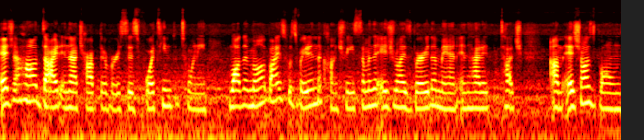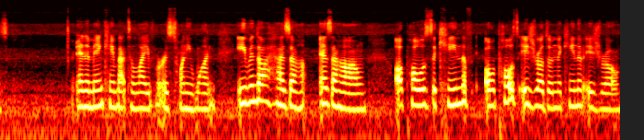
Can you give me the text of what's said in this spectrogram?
Israel died in that chapter, verses 14 to 20. While the Moabites was raiding the country, some of the Israelites buried the man and had it touch um, Israel's bones and the man came back to life. Verse 21. Even though Hazael opposed the king of opposed Israel during the king of Israel,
